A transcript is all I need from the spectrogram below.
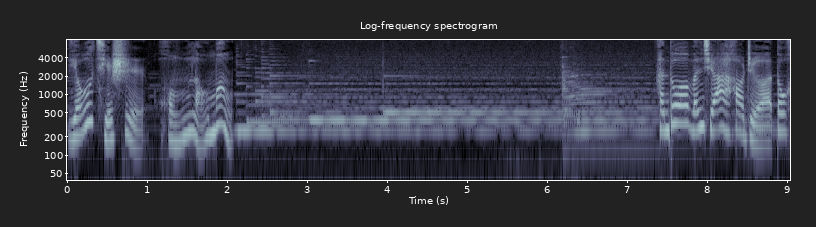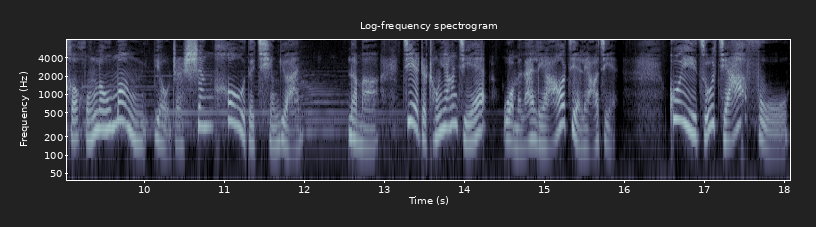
尤其是《红楼梦》。很多文学爱好者都和《红楼梦》有着深厚的情缘。那么，借着重阳节，我们来了解了解，贵族贾府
